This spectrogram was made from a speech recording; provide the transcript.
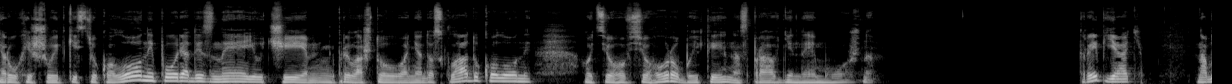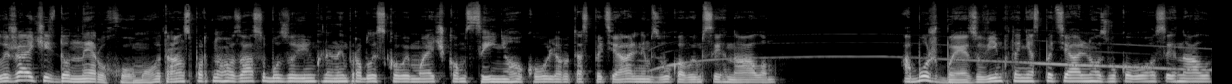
рухи швидкістю колони поряд із нею, чи прилаштовування до складу колони. Оцього всього робити насправді не можна. 3.5. Наближаючись до нерухомого транспортного засобу з увімкненим проблисковим маячком синього кольору та спеціальним звуковим сигналом, або ж без увімкнення спеціального звукового сигналу,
